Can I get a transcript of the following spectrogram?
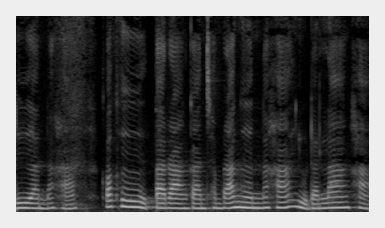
เดือนนะคะ ก็คือตารางการชำระเงินนะคะ อยู่ด้านล่างค่ะ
